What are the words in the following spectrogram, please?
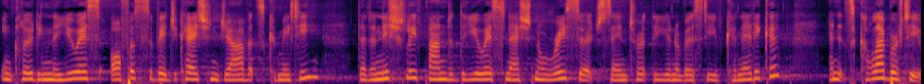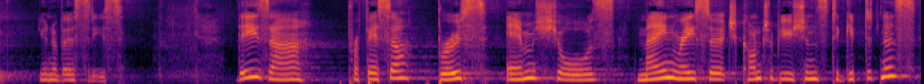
including the US Office of Education Javits Committee that initially funded the US National Research Centre at the University of Connecticut and its collaborative universities. These are Professor Bruce M. Shore's main research contributions to giftedness,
